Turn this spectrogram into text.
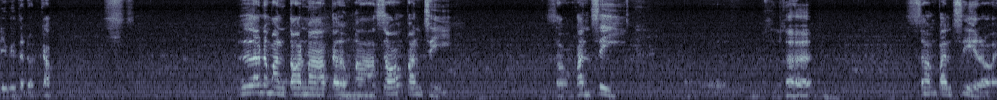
รีวิวถนนครับ แล้วน้ำมันตอนมาเติมมาสองพันสี่สองพันสี่สองพันสี่ร้อย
